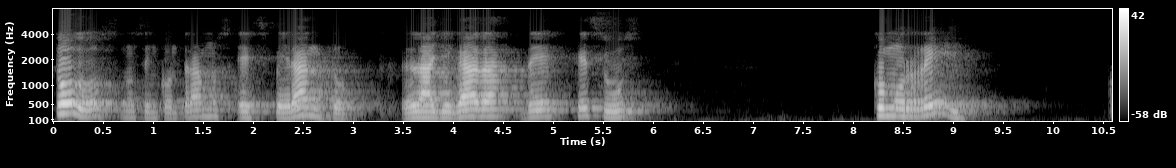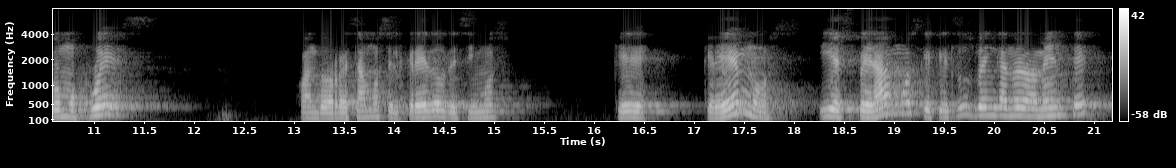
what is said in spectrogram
todos nos encontramos esperando la llegada de Jesús como rey, como juez. Cuando rezamos el credo decimos que creemos y esperamos que Jesús venga nuevamente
